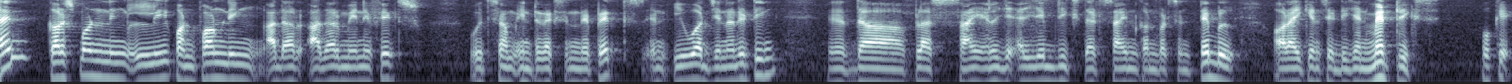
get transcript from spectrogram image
and correspondingly confounding other other main effects with some interaction effects and you are generating uh, the plus sign algebraics that sign conversion table or I can say design matrix Okay.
